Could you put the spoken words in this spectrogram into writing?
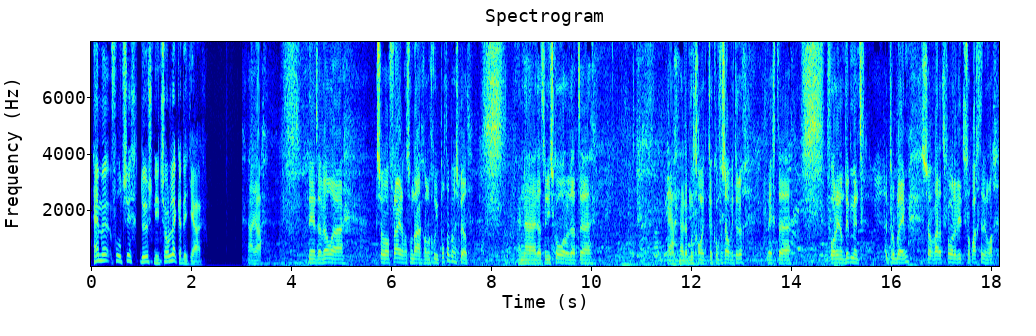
Hemme voelt zich dus niet zo lekker dit jaar. Nou ja, ik denk dat we wel, eh, zowel vrijdag als vandaag gewoon een goede pot hebben gespeeld. En eh, dat we niet scoren, dat, eh, ja, nou, dat, moet gewoon, komt vanzelf weer terug. Ligt voorin op dit moment het probleem. Zo waar het voor de winterstop achterin lag.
